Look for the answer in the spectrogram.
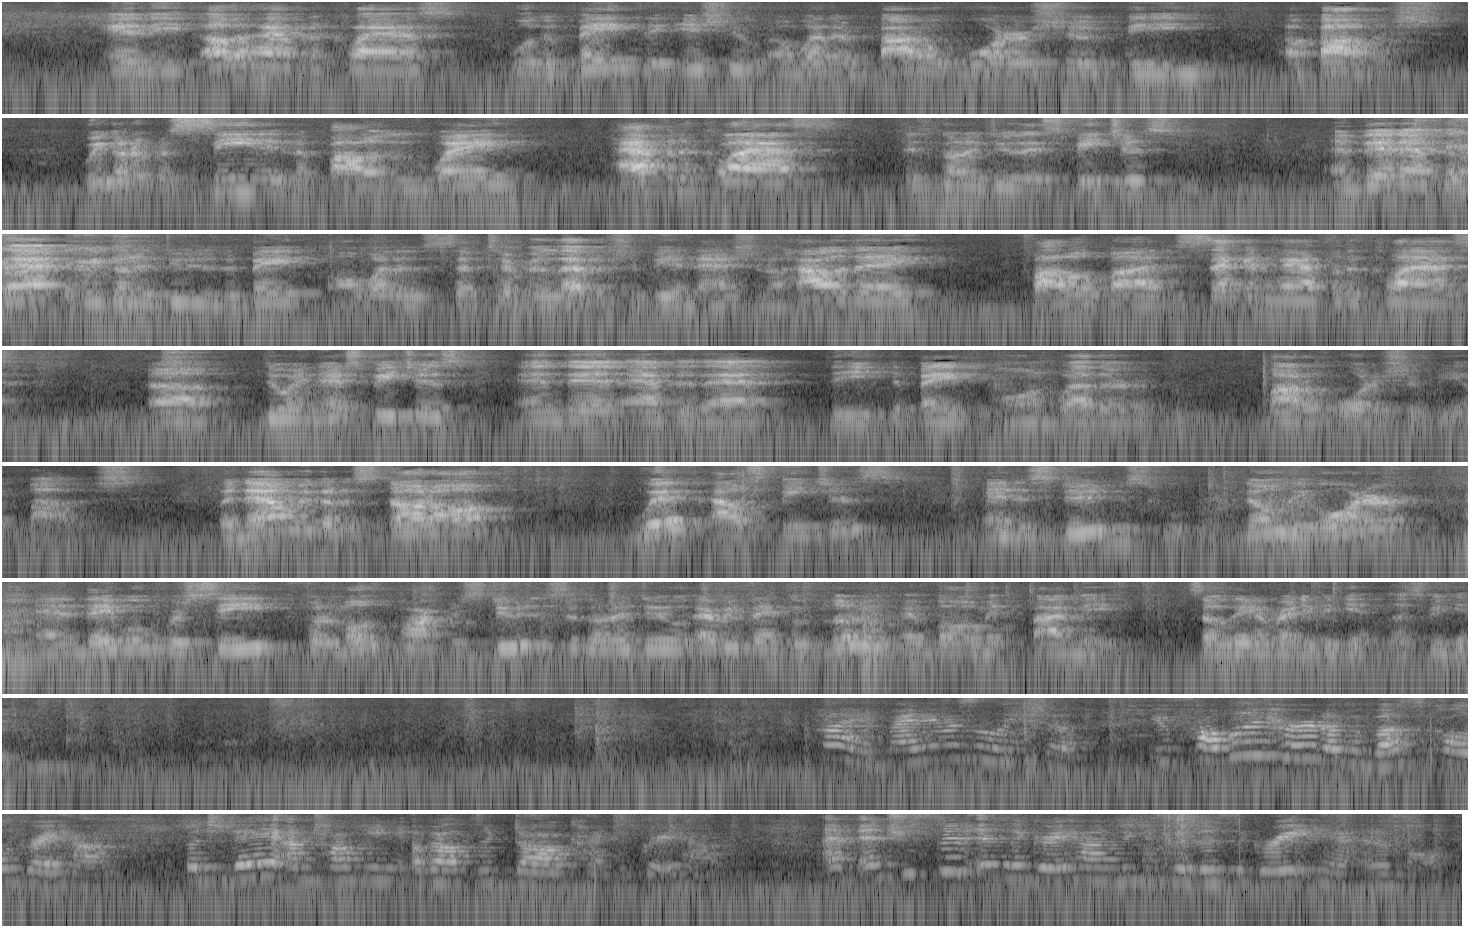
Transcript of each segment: and the other half of the class will debate the issue of whether bottled water should be abolished. We're going to proceed in the following way. Half of the class is going to do their speeches, and then after that, we're going to do the debate on whether September 11th should be a national holiday, followed by the second half of the class uh, doing their speeches, and then after that, the debate on whether bottled water should be abolished. But now we're going to start off with our speeches, and the students know the order, and they will proceed. For the most part, the students are going to do everything with little involvement by me. So they are ready to begin. Let's begin. Hi, my name is Alicia. You've probably heard of a bus called Greyhound, but today I'm talking about the dog kind of Greyhound. I'm interested in the Greyhound because it is a great animal.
